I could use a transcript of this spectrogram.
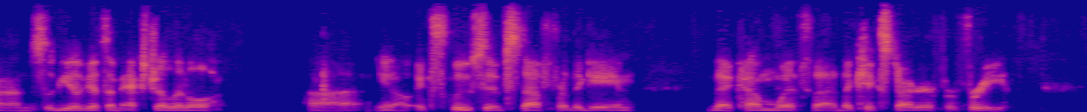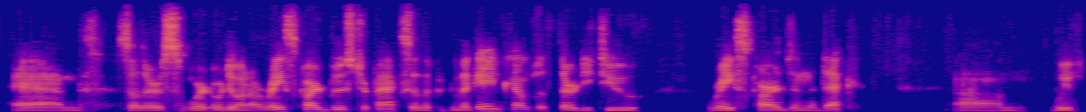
um, so you'll get some extra little uh, you know exclusive stuff for the game that come with uh, the Kickstarter for free. And so there's we're, we're doing a race card booster pack. So the the game comes with 32 race cards in the deck. Um, we've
